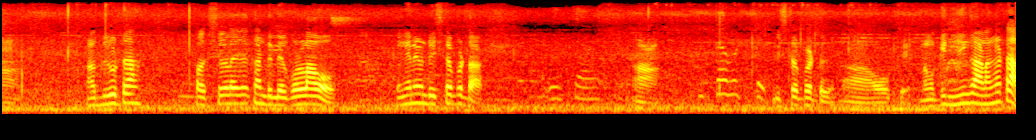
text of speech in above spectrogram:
ആ. അതിലൂട്ടാ പക്ഷികളെയൊക്കെ കണ്ടില്ലേ? കൊള്ളാവോ? എങ്ങനെയുണ്ട്? ഇഷ്ടപ്പെട്ടാ? ആ. ഇഷ്ടപ്പെട്ട്. ആ ഓക്കെ. നമുക്ക് ഇനിയും കാണാം കേട്ടാ.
